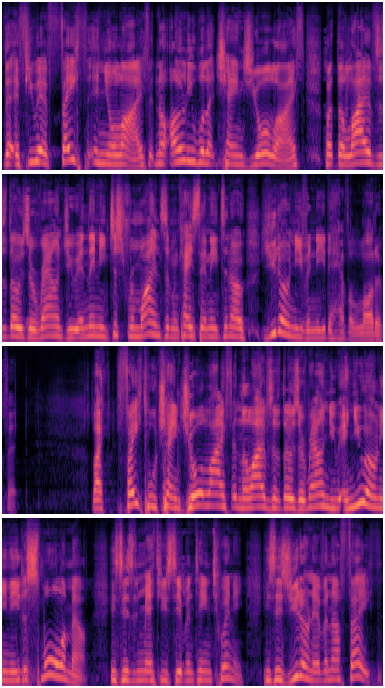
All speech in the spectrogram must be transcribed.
that if you have faith in your life, not only will it change your life, but the lives of those around you. And then he just reminds them, in case they need to know, you don't even need to have a lot of it. Like faith will change your life and the lives of those around you, and you only need a small amount. He says in Matthew 17 20, he says, You don't have enough faith.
